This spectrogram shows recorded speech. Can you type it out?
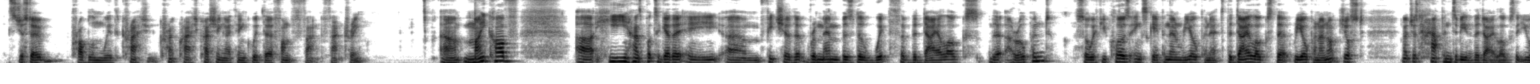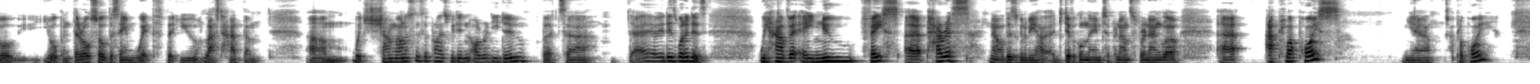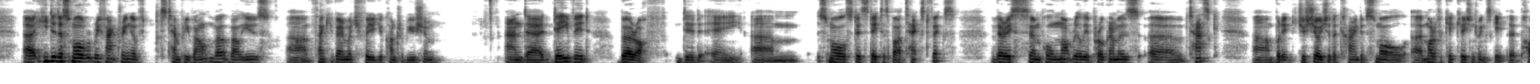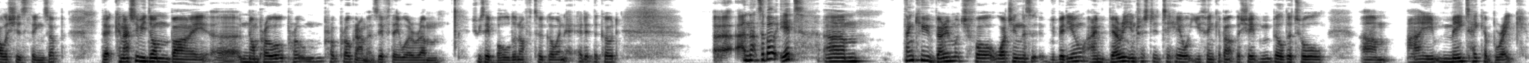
it's just a problem with crash, crash crashing, I think, with the font factory. Um, Mykov, uh, he has put together a um, feature that remembers the width of the dialogues that are opened. So if you close Inkscape and then reopen it, the dialogues that reopen are not just not just happen to be the dialogues that you you opened; they're also the same width that you last had them. Um, which I'm honestly surprised we didn't already do, but uh, it is what it is. We have a new face, uh, Paris. Now, this is going to be a difficult name to pronounce for an Anglo. Uh, Aplopois? Yeah, Aplopoi? Uh, he did a small refactoring of temporary val values. Uh, thank you very much for your contribution. And uh, David Burroff did a um, small status bar text fix. Very simple, not really a programmer's uh, task, um, but it just shows you the kind of small uh, modification to Inkscape that polishes things up that can actually be done by uh, non-pro pro, pro programmers if they were, um, should we say, bold enough to go and edit the code. Uh, and that's about it. Um, thank you very much for watching this video. I'm very interested to hear what you think about the Shape Builder tool. Um, I may take a break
